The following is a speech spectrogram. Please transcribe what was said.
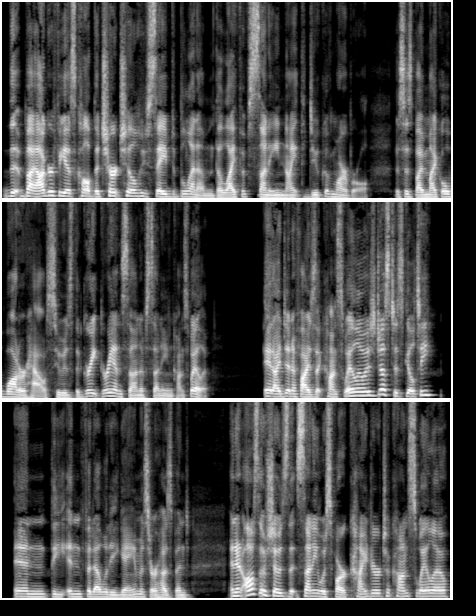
The biography is called The Churchill Who Saved Blenheim The Life of Sonny, Ninth Duke of Marlborough. This is by Michael Waterhouse, who is the great grandson of Sonny and Consuelo. It identifies that Consuelo is just as guilty in the infidelity game as her husband, and it also shows that Sonny was far kinder to Consuelo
